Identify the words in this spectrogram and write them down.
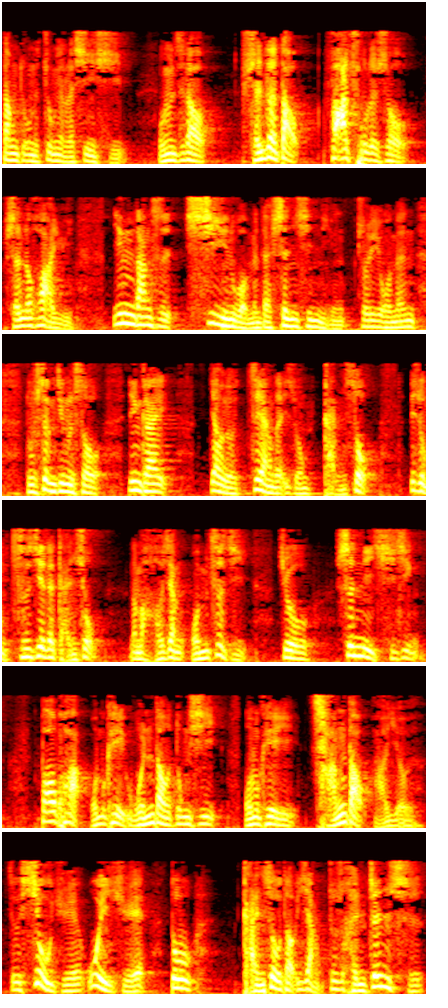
当中的重要的信息。我们知道，神的道发出的时候，神的话语应当是吸引我们的身心灵。所以我们读圣经的时候，应该要有这样的一种感受，一种直接的感受。那么，好像我们自己就身临其境，包括我们可以闻到东西，我们可以尝到啊，有这个嗅觉、味觉都感受到一样，就是很真实。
